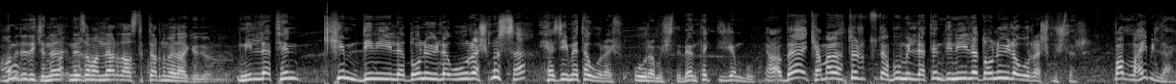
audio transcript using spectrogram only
Abi dedi ki ne, ne zaman nerede astıklarını merak ediyorum. diyor. Milletin kim diniyle donuyla uğraşmışsa hezimete uğraş, uğramıştır. Ben tek diyeceğim bu. Ya ve Kemal Atatürk de bu milletin diniyle donuyla uğraşmıştır. Vallahi billahi.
